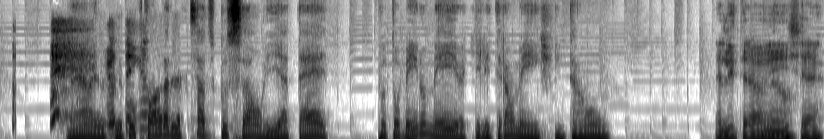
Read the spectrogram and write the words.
Não, eu, Eu fico tenho- fora dessa discussão. E até eu tô bem no meio aqui, literalmente. Então, Literalmente, é.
